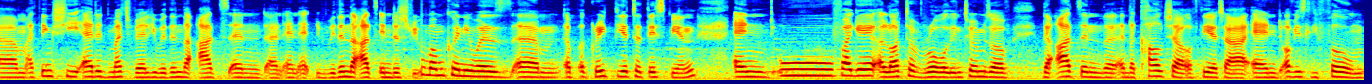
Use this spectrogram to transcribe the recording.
Um, I think she added much value within the arts and, and, and, and within the arts industry. Mom Connie was um, a, a, great theatre thespian and ufage a lot of role in terms of the arts and the, and the culture of theatre and obviously film.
